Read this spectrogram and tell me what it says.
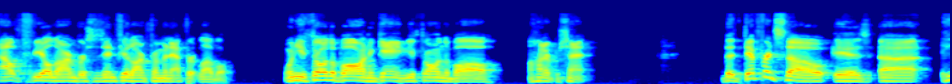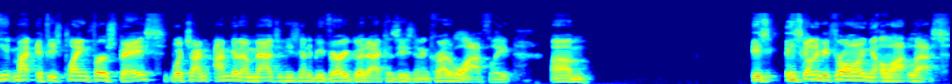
outfield arm versus infield arm from an effort level. When you throw the ball in a game, you're throwing the ball 100%. The difference, though, is uh, he might if he's playing first base, which I'm I'm going to imagine he's going to be very good at because he's an incredible athlete. Um, he's he's going to be throwing a lot less.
